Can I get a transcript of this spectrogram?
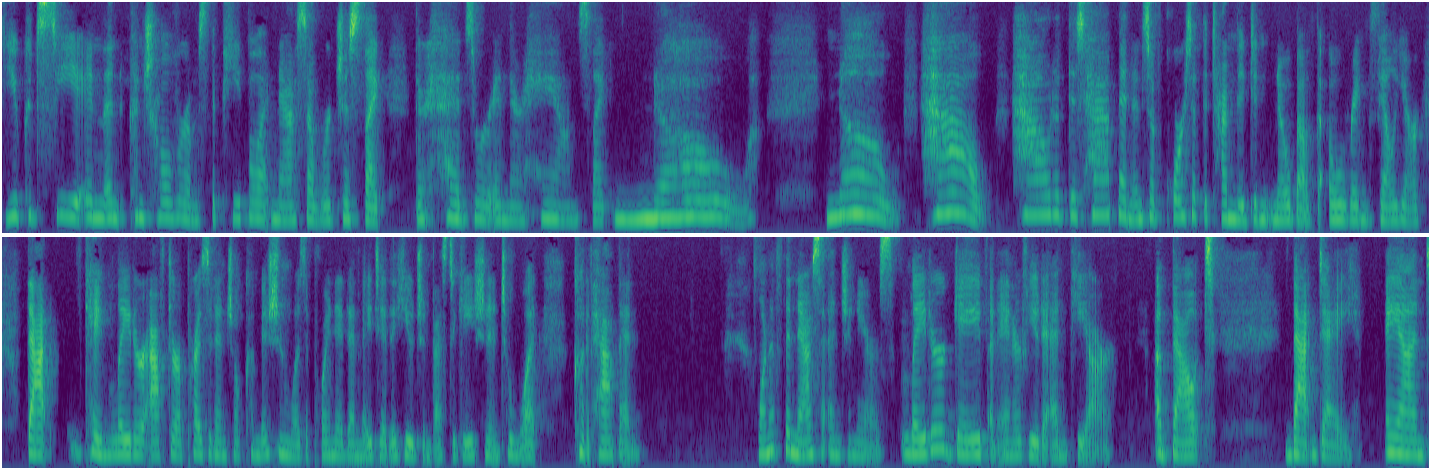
you could see in the control rooms, the people at NASA were just like, their heads were in their hands, like, no, no, how? How did this happen? And so, of course, at the time, they didn't know about the O ring failure. That came later after a presidential commission was appointed and they did a huge investigation into what could have happened. One of the NASA engineers later gave an interview to NPR about that day and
